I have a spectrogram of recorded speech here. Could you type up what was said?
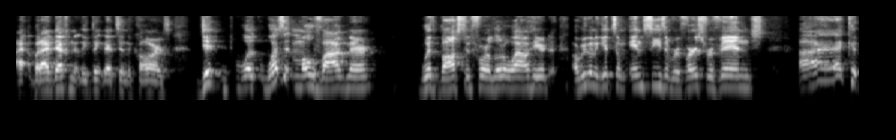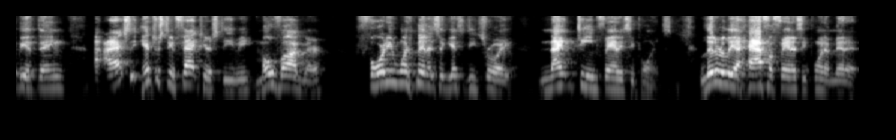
I, but I definitely think that's in the cards Did was was it Mo Wagner with Boston for a little while here? Are we going to get some in season reverse revenge? Uh, that could be a thing. I, I actually interesting fact here, Stevie. Mo Wagner, 41 minutes against Detroit, 19 fantasy points, literally a half a fantasy point a minute.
